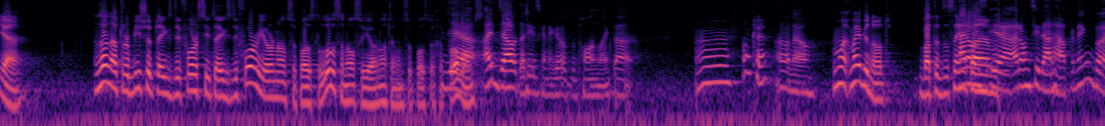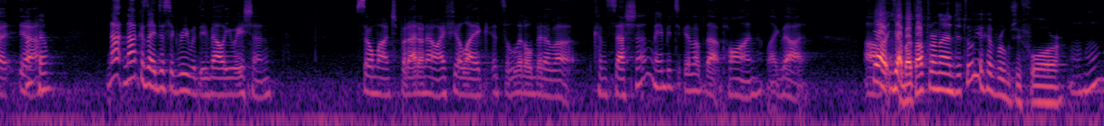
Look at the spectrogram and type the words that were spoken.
Yeah. And then after bishop takes d4, c takes d4, you're not supposed to lose, and also you're not even supposed to have Yeah, problems. I doubt that he's going to give up the pawn like that. Mm, okay. I don't know. M- maybe not. But at the same I don't, time, yeah, I don't see that happening, but yeah. okay. Not not because I disagree with the evaluation so much, but I don't know. I feel like it's a little bit of a concession, maybe to give up that pawn like that. Um, yeah, yeah, but after knight d2, you have rook g4. mhm.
